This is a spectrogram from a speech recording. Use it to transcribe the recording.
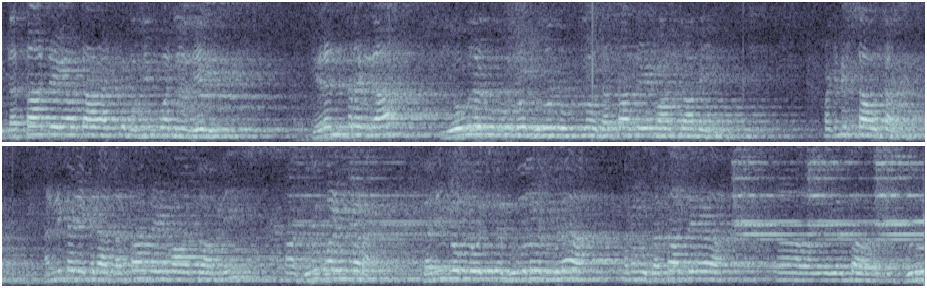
ఈ దత్తాత్రేయ అవతారానికి ముగింపు అనేది లేదు. నిరంతరంగా యోగుల రూపంలో గురువుల రూపంలో దత్తాత్రేయ మహాస్వామి ప్రకటిస్తూ ఉంటారు. అందుకని ఇక్కడ దత్తాత్రేయ మహాస్వామిని ఆ గురు పరంపర కలియుగంలో వచ్చిన గురువులను కూడా మనము దత్తాత్రేయ యొక్క గురు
